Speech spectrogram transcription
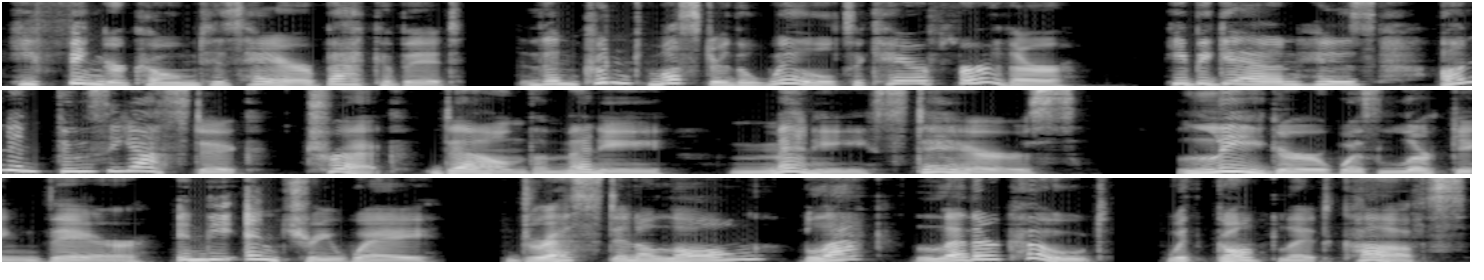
He finger combed his hair back a bit, then couldn't muster the will to care further. He began his unenthusiastic trek down the many, many stairs. Ligur was lurking there in the entryway, dressed in a long black leather coat with gauntlet cuffs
